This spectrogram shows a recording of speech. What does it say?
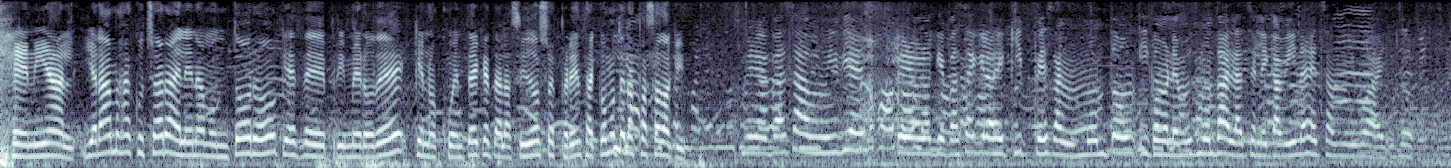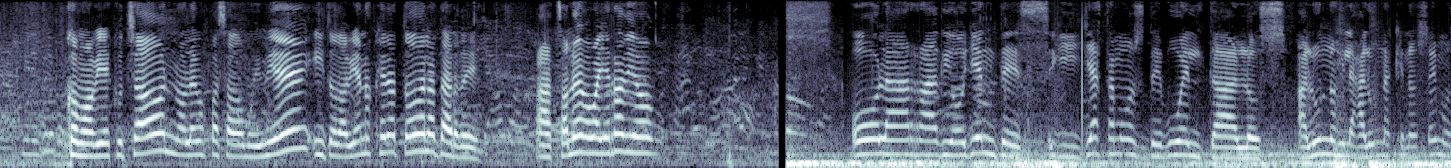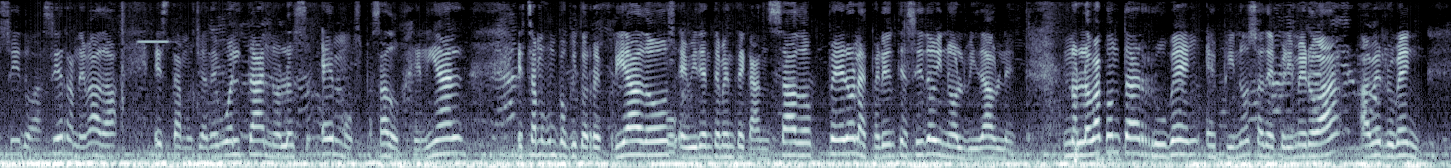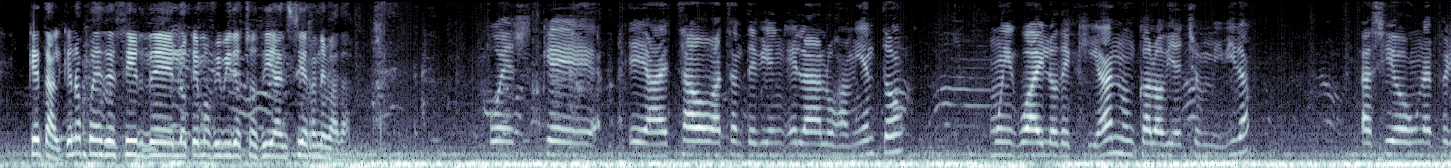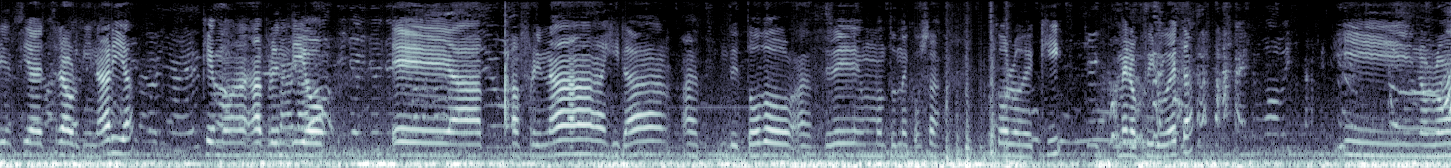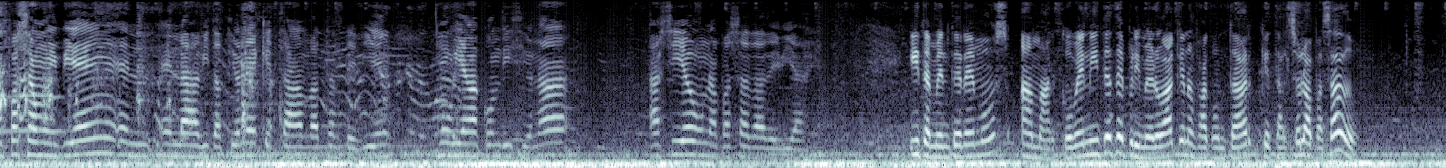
Genial. Y ahora vamos a escuchar a Elena Montoro, que es de primero D, que nos cuente qué tal ha sido su experiencia. ¿Cómo te lo has pasado aquí? Me lo he pasado muy bien, pero lo que pasa es que los equipos pesan un montón y como le hemos montado las telecabinas están muy guay. Como habéis escuchado, nos lo hemos pasado muy bien y todavía nos queda toda la tarde. Hasta luego, Valle Radio. Hola radio oyentes y ya estamos de vuelta los alumnos y las alumnas que nos hemos ido a Sierra Nevada estamos ya de vuelta, nos los hemos pasado genial, estamos un poquito resfriados, evidentemente cansados, pero la experiencia ha sido inolvidable. Nos lo va a contar Rubén Espinosa de Primero A. A ver Rubén, ¿qué tal? ¿Qué nos puedes decir de lo que hemos vivido estos días en Sierra Nevada? Pues que eh, ha estado bastante bien el alojamiento muy guay lo de esquiar, nunca lo había hecho en mi vida. Ha sido una experiencia extraordinaria que hemos aprendido eh, a, frenar, a girar, de todo, a hacer un montón de cosas, todos los esquís, menos piruetas. Y nos lo hemos pasado muy bien en, en las habitaciones que están bastante bien, muy bien acondicionadas. Ha sido una pasada de viaje. Y también tenemos a Marco Benítez de Primero A que nos va a contar qué tal se lo ha pasado.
